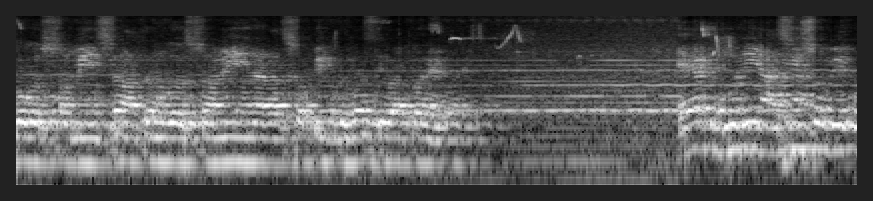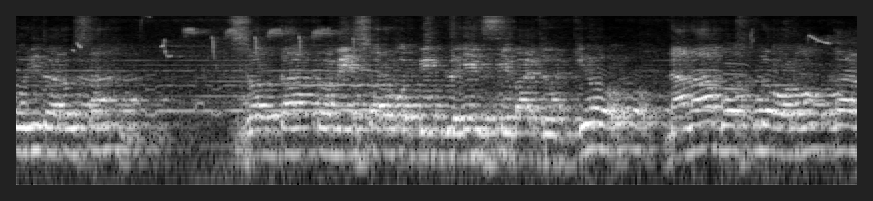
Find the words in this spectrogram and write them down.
গোস্বামী সনাতন গোস্বামী এনারা সব বিগ্রহ সেবা করেন। এক করি দর্শন শ্রদ্ধাক্রমে সর্ববিগ্রহের সেবা যোগ্য। নানা বস্ত্র অলঙ্কার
